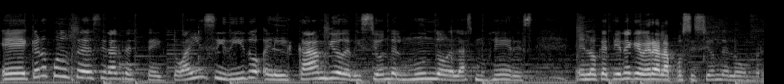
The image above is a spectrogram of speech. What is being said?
Eh, ¿Qué nos puede usted decir al respecto? ¿Ha incidido el cambio de visión del mundo de las mujeres en lo que tiene que ver a la posición del hombre?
